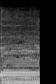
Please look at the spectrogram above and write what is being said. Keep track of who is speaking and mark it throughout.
Speaker 1: Bye.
